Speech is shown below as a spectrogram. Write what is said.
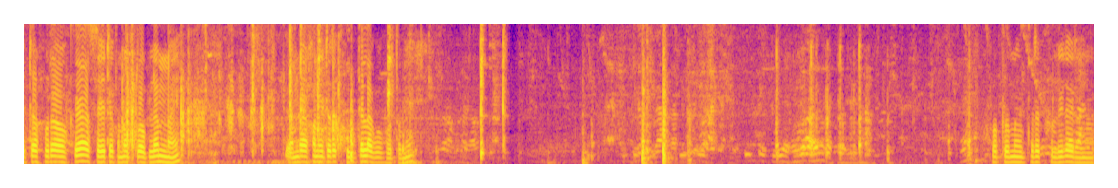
এটা পুরো ওকে আছে, এটা কোনো প্রবলেম নাই। তো আমরা এখন এটারে খুলতে লাগবো প্রথমে। প্রথমে এটারে খুলে রাখলাম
